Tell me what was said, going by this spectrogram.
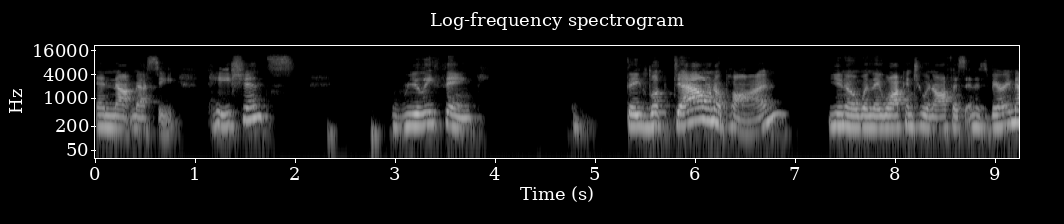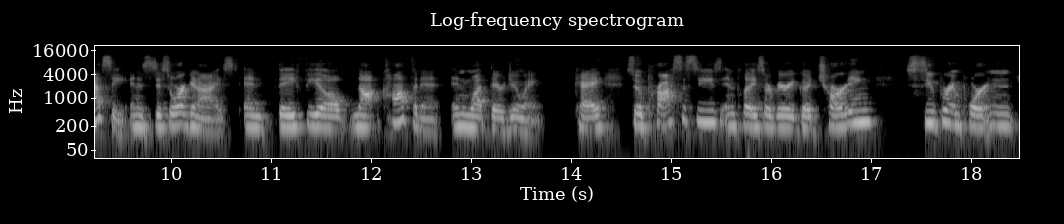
and not messy. Patients really think they look down upon you know when they walk into an office and it's very messy and it's disorganized and they feel not confident in what they're doing Okay. So processes in place are very good. Charting, super important.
